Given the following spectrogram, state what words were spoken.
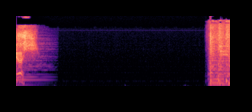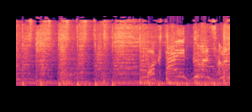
よし。ドクターエッグマン様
